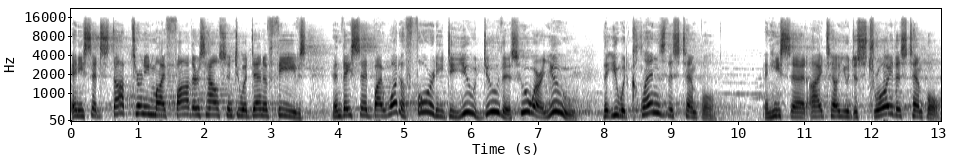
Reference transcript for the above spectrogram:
And he said, Stop turning my father's house into a den of thieves. And they said, By what authority do you do this? Who are you that you would cleanse this temple? And he said, I tell you, destroy this temple,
